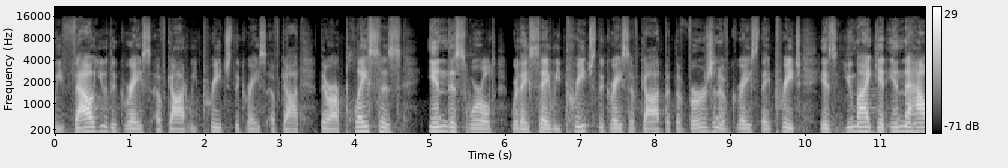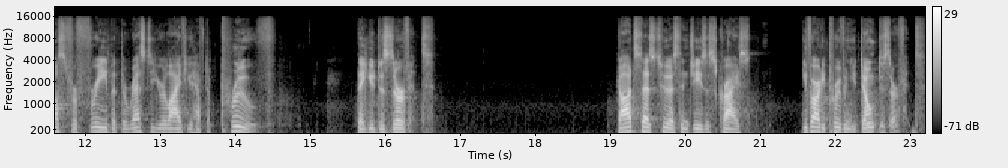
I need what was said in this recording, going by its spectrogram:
We value the grace of God, we preach the grace of God. There are places in this world where they say we preach the grace of God, but the version of grace they preach is you might get in the house for free, but the rest of your life you have to prove that you deserve it. God says to us in Jesus Christ, You've already proven you don't deserve it.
